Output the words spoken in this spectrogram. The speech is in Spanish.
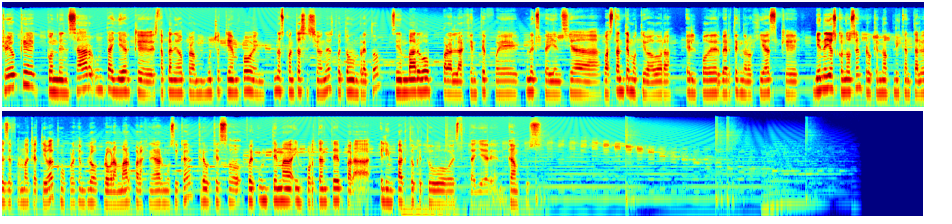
Creo que condensar un taller que está planeado para mucho tiempo en unas cuantas sesiones fue todo un reto. Sin embargo, para la gente fue una experiencia bastante motivadora el poder ver tecnologías que bien ellos conocen, pero que no aplican tal vez de forma creativa, como por ejemplo programar para generar música. Creo que eso fue un tema importante para el impacto que tuvo este taller en campus.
